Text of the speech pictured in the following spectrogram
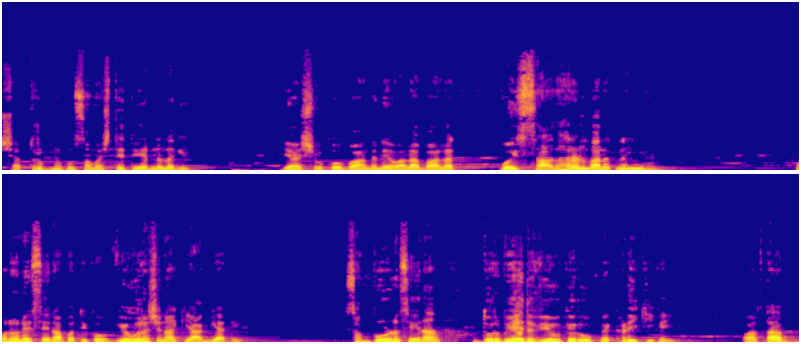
शत्रुघ्न को समझते देर न लगी कि अश्व को बांधने वाला बालक कोई साधारण बालक नहीं है। उन्होंने सेनापति को व्यूह रचना की आज्ञा दी। संपूर्ण सेना दुर्भेद व्यू के रूप में खड़ी की गई। और तब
